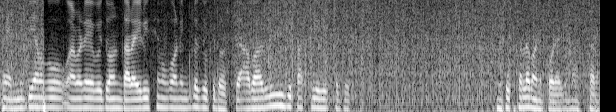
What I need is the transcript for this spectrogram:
হ্যাঁ এমনিতেই আমাকে আমার যখন দাঁড়াই রয়েছে আমাকে অনেকগুলো চোখে ধরছে। আবার ওই যে পাতলি একটা চোখ মানে পড়ে একদম মাছ ছাড়া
